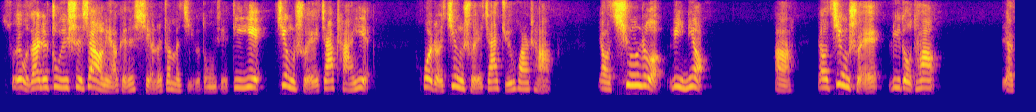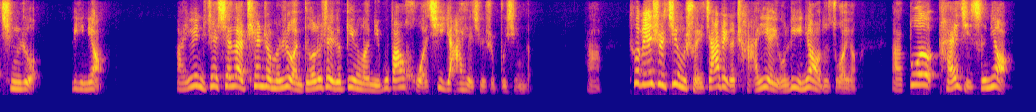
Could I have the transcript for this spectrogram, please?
所以我在这注意事项里啊，给他写了这么几个东西：第一，净水加茶叶，或者净水加菊花茶，要清热利尿，啊，要净水绿豆汤，要清热利尿，啊，因为你这现在天这么热，你得了这个病了，你不把火气压下去是不行的，啊，特别是净水加这个茶叶有利尿的作用，啊，多排几次尿，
